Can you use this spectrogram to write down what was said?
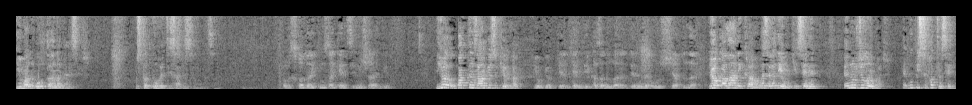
imanı Uhud dağına benzer. Ustad Uhvet Risalesi. O sıfatlardaki insan kendisi mi inşa ediyor? Yok, baktığın zaman gözüküyor lan. Yok yok kendi, kazanımları. De onu şey yaptın da Yok Allah'ın ikramı. Mesela diyelim ki senin e, nurculuğun var. E, bu bir sıfatın senin.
